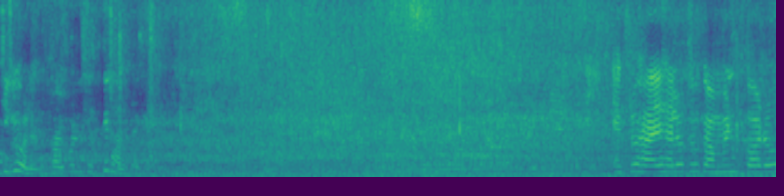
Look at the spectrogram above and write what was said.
ঠিকই বলে ভয় করলে সত্যি ভালো লাগে। একটু হাই হ্যালো তো কমেন্ট করো।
